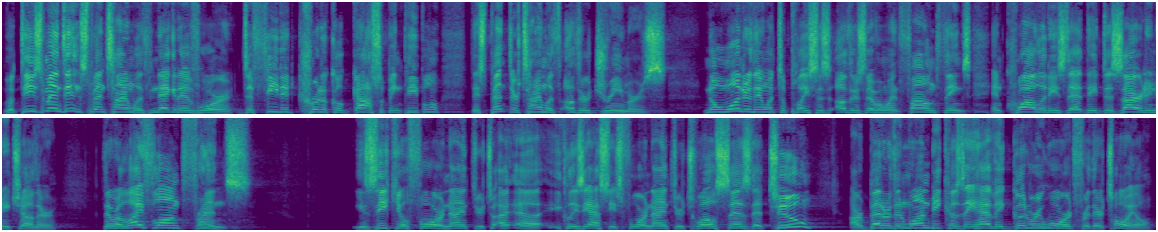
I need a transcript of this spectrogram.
Look, these men didn't spend time with negative or defeated, critical, gossiping people. They spent their time with other dreamers. No wonder they went to places others never went, found things and qualities that they desired in each other. They were lifelong friends. Ezekiel 4, 9 through, uh, uh, Ecclesiastes 4, 9 through 12 says that two are better than one because they have a good reward for their toil.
